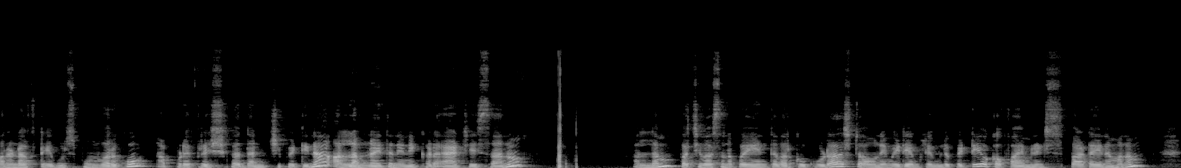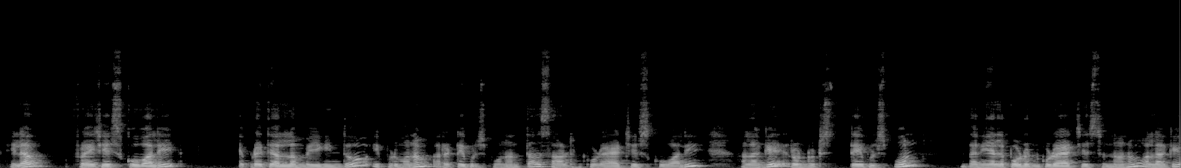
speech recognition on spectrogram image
వన్ అండ్ హాఫ్ టేబుల్ స్పూన్ వరకు అప్పుడే ఫ్రెష్గా దంచి పెట్టిన అల్లంని అయితే నేను ఇక్కడ యాడ్ చేశాను. అల్లం పచ్చివాసన పోయేంత వరకు కూడా స్టవ్ని మీడియం ఫ్లేమ్లో పెట్టి ఒక ఫైవ్ మినిట్స్ పాటైనా మనం ఇలా ఫ్రై చేసుకోవాలి. ఎప్పుడైతే అల్లం వేగిందో ఇప్పుడు మనం అర టేబుల్ స్పూన్ అంతా సాల్ట్ని కూడా యాడ్ చేసుకోవాలి. అలాగే రెండు టేబుల్ స్పూన్ ధనియాల పౌడర్ని కూడా యాడ్ చేస్తున్నాను. అలాగే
